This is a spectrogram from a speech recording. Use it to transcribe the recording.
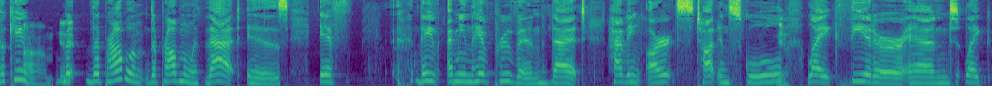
Okay, Um, and but the problem the problem with that is if they I mean they have proven that having arts taught in school Yeah. like theater and like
